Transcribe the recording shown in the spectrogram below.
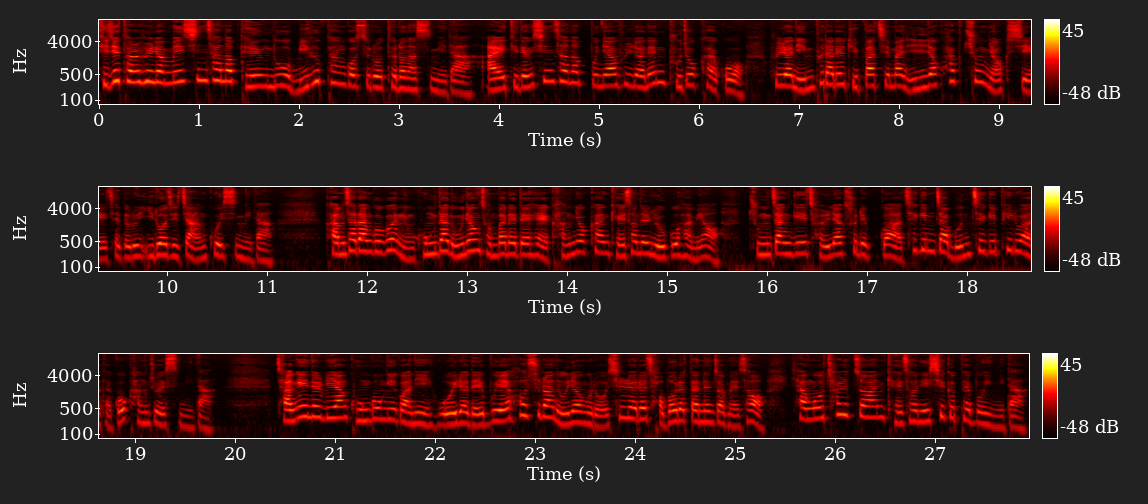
디지털 훈련 및 신산업 대응도 미흡한 것으로 드러났습니다. IT 등 신산업 분야 훈련은 부족하고 훈련 인프라를 뒷받침한 인력 확충 역시 제대로 이루어지지 않고 있습니다. 감사당국은 공단 운영 전반에 대해 강력한 개선을 요구하며 중장기 전략 수립과 책임자 문책이 필요하다고 강조했습니다. 장애인을 위한 공공기관이 오히려 내부의 허술한 운영으로 신뢰를 저버렸다는 점에서 향후 철저한 개선이 시급해 보입니다.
